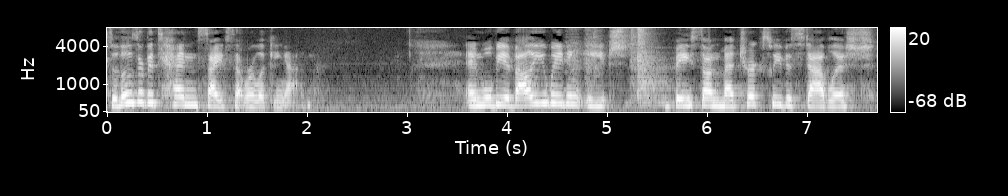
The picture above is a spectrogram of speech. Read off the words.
So those are the 10 sites that we're looking at. And we'll be evaluating each based on metrics we've established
